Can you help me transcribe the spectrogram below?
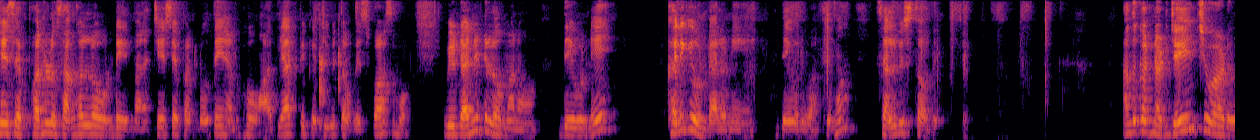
చేసే పనులు సంఘంలో ఉండి మనం చేసే పనులు లోతైన అనుభవం ఆధ్యాత్మిక జీవితం విశ్వాసము వీటన్నిటిలో మనం దేవుణ్ణి కలిగి ఉండాలని దేవుడి వాక్యము సెలవిస్తోంది. అందుకంటున్నాడు జయించేవాడు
